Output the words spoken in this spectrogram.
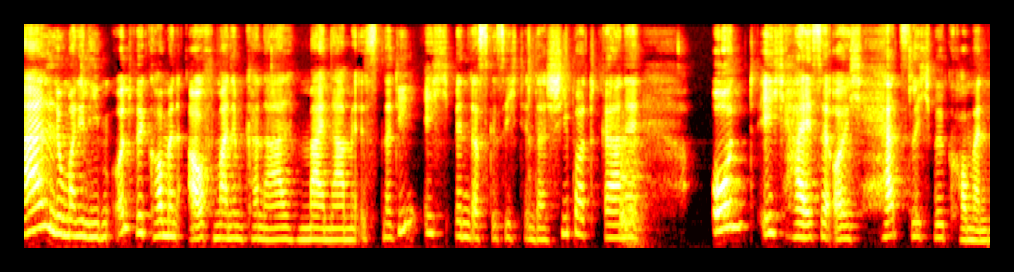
Hallo meine Lieben und willkommen auf meinem Kanal. Mein Name ist Nadine, ich bin das Gesicht in der Skibot-Garne und ich heiße euch herzlich willkommen.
